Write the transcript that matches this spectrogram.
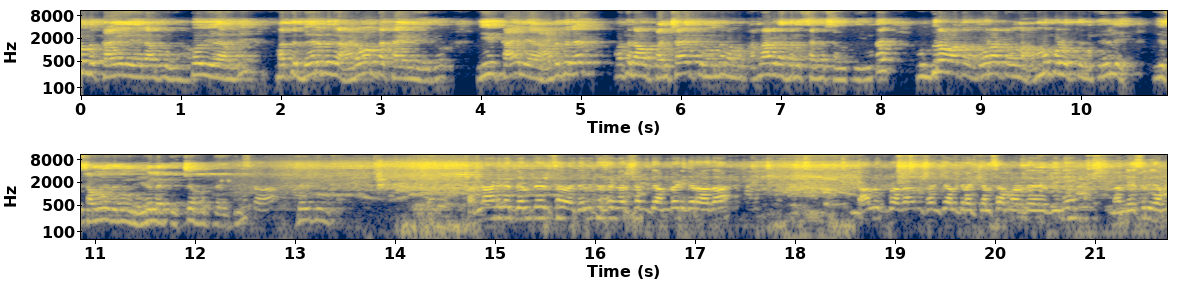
ಒಂದು ಕಾಯಿಲೆ ಏನಾದರೂ ಉದ್ಭವಿಯಾಗಿ ಮತ್ತು ಬೇರೆ ಬೇರೆ ಹಣವಂತ ಕಾಯಿಲೆ ಇದು ಈ ಕಾಯಿಲೆ ಹಡಿದ್ರೆ ಮತ್ತು ನಾವು ಪಂಚಾಯತ್ ಮುಂದೆ ನಮ್ಮ ಕರ್ನಾಟಕ ದಲಿತ ಸಂಘ ಸಮಿತಿಯಿಂದ ಉಗ್ರವಾದ ಹೋರಾಟವನ್ನು ಹಮ್ಮಿಕೊಳ್ಳುತ್ತೆ ಅಂತ ಹೇಳಿ ಈ ಸಮಯದಲ್ಲಿ ಹೇಳಕ್ಕೆ ಇಚ್ಛೆ ಪಡ್ತಾ ಇದ್ದೀನಿ. ಕರ್ನಾಟಕ ದಲಿತ ದಲಿತ ಸಂಘರ್ಷ ಸಮಿತಿ ಅಂಬೇಡ್ಕರ್ ಆದ ತಾಲೂಕು ಪ್ರಧಾನ ಸಂಚಾಲಕರ ಕೆಲಸ ಮಾಡ್ತಾ ಇದ್ದೀನಿ. ನನ್ನ ಹೆಸರು ಎಂ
